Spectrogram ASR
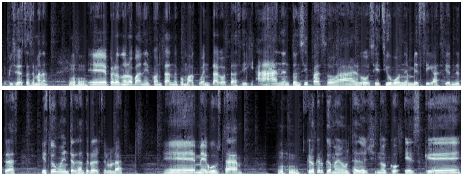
episodio de esta semana. Ujú. Eh, pero nos lo van a ir contando como a cuentagotas. Y dije, ah, no, entonces sí pasó algo. Sí, sí hubo una investigación detrás. Y estuvo muy interesante lo del celular. Eh, me gusta. Ujú. Creo que lo que más me gusta de Oshinoko es que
